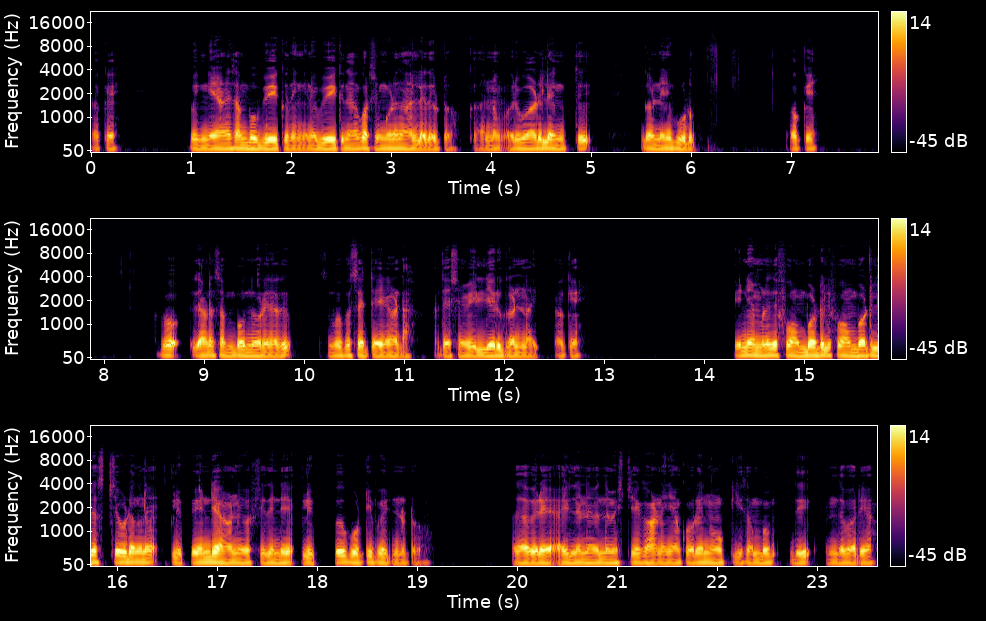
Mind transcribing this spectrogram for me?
ഓക്കെ. അപ്പോൾ ഇങ്ങനെയാണ് സംഭവം ഉപയോഗിക്കുന്നത്. ഇങ്ങനെ ഉപയോഗിക്കുന്നതാണ് കുറച്ചും കൂടി നല്ലത് കേട്ടോ. കാരണം ഒരുപാട് ലെങ്ത്ത് ഗണ്ണിന് കൂടും. ഓക്കെ. അപ്പോൾ ഇതാണ് സംഭവം എന്ന് പറയുന്നത്. സംഭവം ഇപ്പോൾ സെറ്റ് ആയി കണ്ട. അത്യാവശ്യം വലിയൊരു ഗണ്ണായി ഓക്കെ. പിന്നെ നമ്മളിത് foam bottle foam bottle just ഇവിടെ ഇങ്ങനെ ക്ലിപ്പ് ചെയ്യേണ്ടതാണ്. പക്ഷേ ഇതിന്റെ ക്ലിപ്പ് പൊട്ടി പോയിട്ടുണ്ട് കേട്ടോ. അത് അവരെ അതിൽ തന്നെ വന്ന മിസ്റ്റേക്കാണ് ഞാൻ കുറേ നോക്കി. സംഭവം ഇത് എന്താ പറയുക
